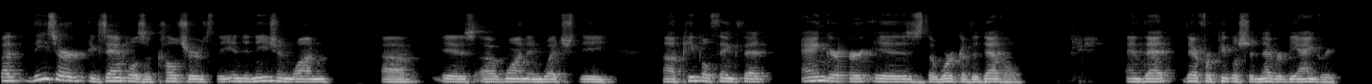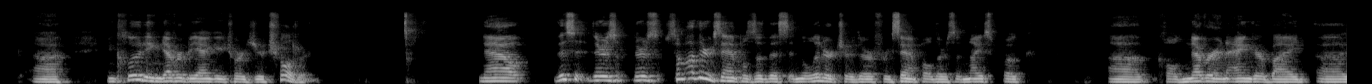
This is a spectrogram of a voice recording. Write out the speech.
but these are examples of cultures. The Indonesian one uh, is uh, one in which the uh, people think that anger is the work of the devil, and that therefore people should never be angry, uh, including never be angry towards your children. Now, this there's there's some other examples of this in the literature. There, for example, there's a nice book uh, called Never in Anger by uh,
